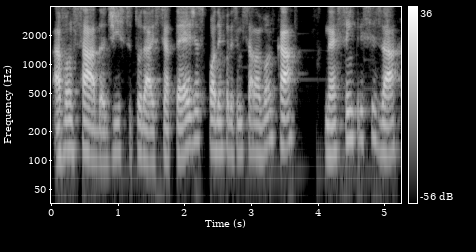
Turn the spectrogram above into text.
avançada de estruturar estratégias podem, por exemplo, se alavancar, né, sem precisar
